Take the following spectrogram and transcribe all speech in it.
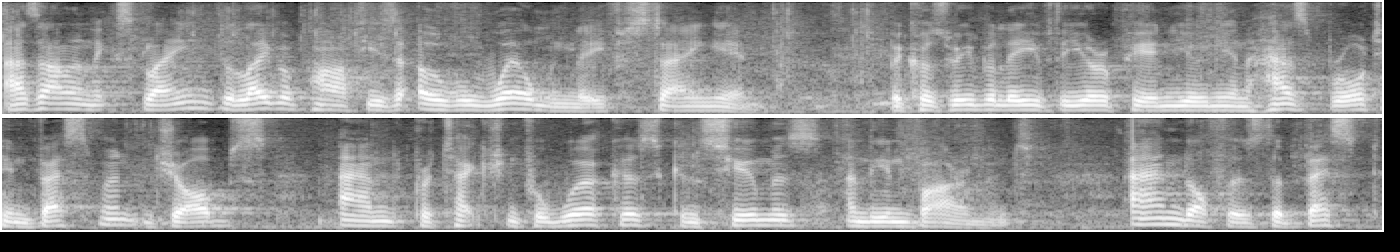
As Alan explained, the Labour Party is overwhelmingly for staying in because we believe the European Union has brought investment, jobs and protection for workers, consumers and the environment and offers the best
